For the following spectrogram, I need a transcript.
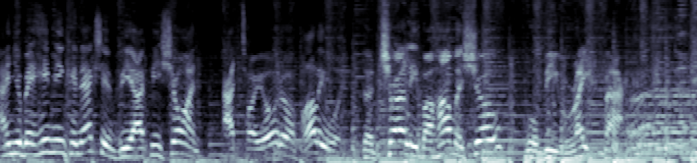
And your Bahamian Connection VIP Sean at Toyota of Hollywood. The Charlie Bahama Show will be right back.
